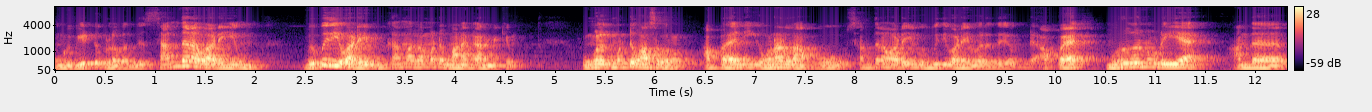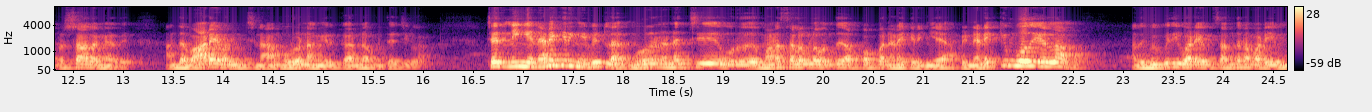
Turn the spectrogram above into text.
உங்கள் வீட்டுக்குள்ளே வந்து சந்தன வாடையும் விபூதி வாடையும் கம கமட்டு மணக்க ஆரம்பிக்கும். உங்களுக்கு மட்டும் வாசம் வரும். அப்போ நீங்கள் உணரலாம் ஓ சந்தன வாடையும் விபூதி வாடையும் வருது அப்படின்னு அப்போ முருகனுடைய அந்த பிரசாதங்க அது. அந்த வாடகை வந்துச்சுன்னா முருகன் அங்கே இருக்காருன்னு அப்படி தெரிஞ்சுக்கலாம். சரி நீங்கள் நினைக்கிறீங்க வீட்டில் முருகன் நினச்சி ஒரு மனசளவில் வந்து அப்பப்போ நினைக்கிறீங்க. அப்படி நினைக்கும் போது எல்லாம் அந்த விபூதி வடையும் சந்தனம் வடையும்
